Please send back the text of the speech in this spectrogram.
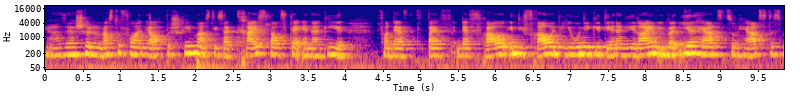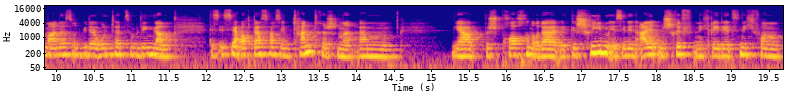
Ja, sehr schön. Und was du vorhin ja auch beschrieben hast, dieser Kreislauf der Energie von der, bei der Frau in die Frau, in die Joni geht die Energie rein, über ihr Herz zum Herz des Mannes und wieder runter zum Lingam. Das ist ja auch das, was im Tantrischen ähm, ja, besprochen oder geschrieben ist in den alten Schriften. Ich rede jetzt nicht vom,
